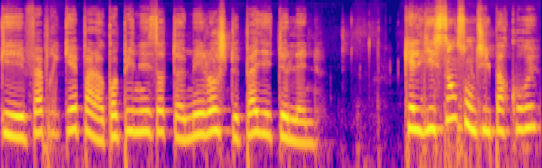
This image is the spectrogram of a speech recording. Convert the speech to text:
qui est fabriqué par la combinaison d'un mélange de paille et de laine. Quelle distance ont-ils parcouru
